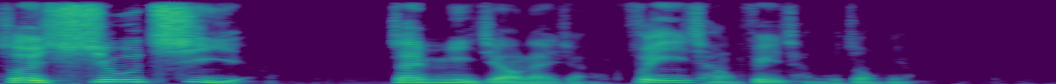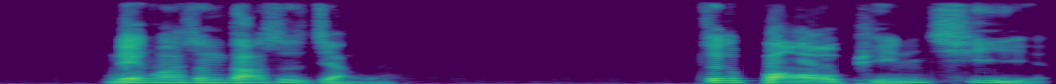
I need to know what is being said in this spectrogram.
所以修气，在密教来讲，非常非常的重要。莲华生大师讲了，这个保平气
